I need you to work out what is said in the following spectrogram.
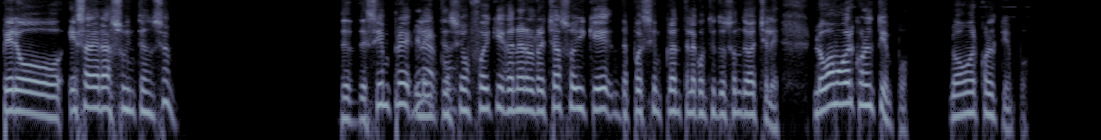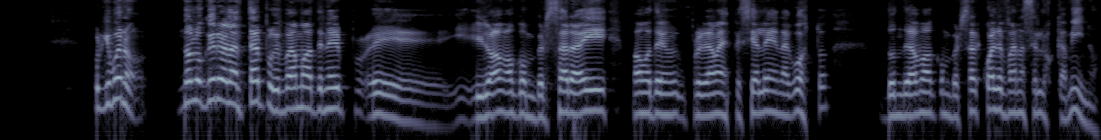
Pero esa era su intención desde siempre la intención fue que ganara el rechazo y que después se implante la constitución de Bachelet. Lo vamos a ver con el tiempo. Lo vamos a ver con el tiempo. Porque bueno, no lo quiero adelantar porque vamos a tener, eh, y, lo vamos a conversar ahí, vamos a tener programas especiales en agosto, donde vamos a conversar cuáles van a ser los caminos.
